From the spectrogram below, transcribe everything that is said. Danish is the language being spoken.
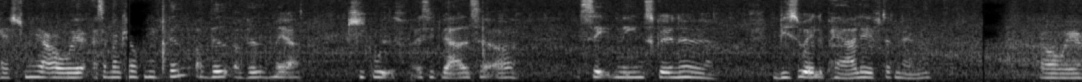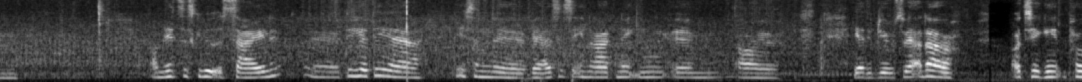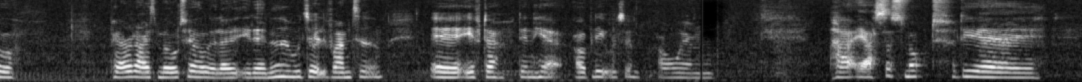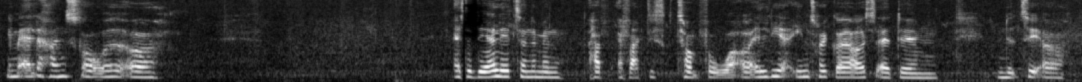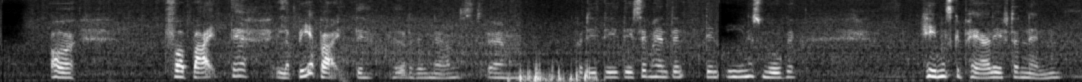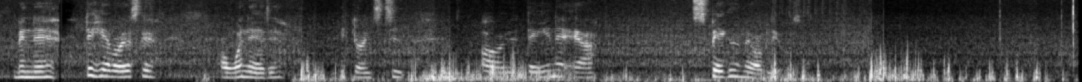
Kashmir, og øh, altså, man kan jo blive ved og ved og ved med at kigge ud af sit værelse og se den ene skønne visuelle perle efter den anden. Og øh, om lidt så skal vi ud og sejle. Øh, det her det er, det er sådan øh, værelsesindretningen, øh, og øh, ja, det bliver jo svært at, at tjekke ind på Paradise Motel eller et andet hotel i fremtiden øh, efter den her oplevelse. Og øh, her er så smukt. Det er øh, jamen, alt er håndskåret og altså det er lidt sådan, at man har, er faktisk tom for ord, og alle de her indtryk gør også, at øh, nødt til at, at forarbejde eller bearbejde det, hedder det vel nærmest. Øhm, fordi det, det er simpelthen den, den ene smukke himmelske perle efter den anden. Men øh, det her, hvor jeg skal overnatte et døgns tid, og øh, dagene er spækket med oplevelser.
